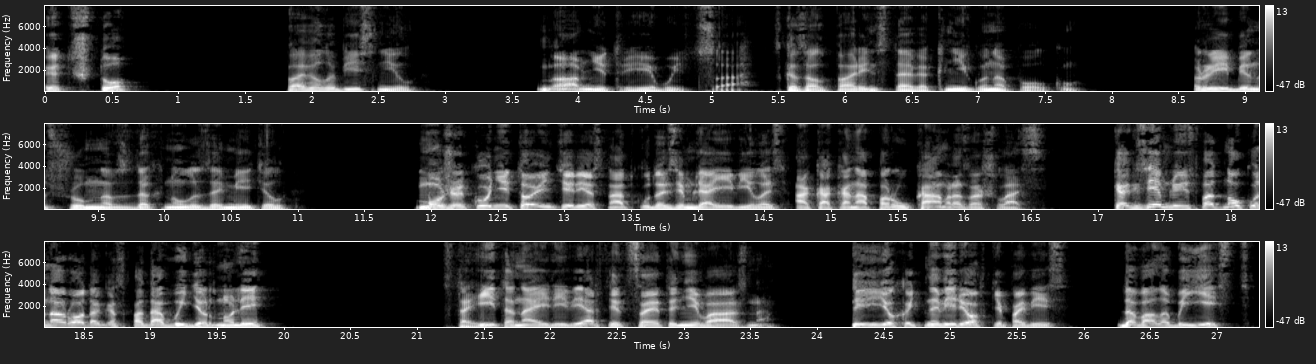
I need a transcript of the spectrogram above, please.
Это что? Павел объяснил. Нам не требуется сказал парень, ставя книгу на полку. Рыбин шумно вздохнул и заметил. Мужику не то интересно, откуда земля явилась, а как она по рукам разошлась. Как землю из-под ног у народа, господа, выдернули. Стоит она или вертится, это не важно. Ты ее хоть на веревке повесь, давала бы есть.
